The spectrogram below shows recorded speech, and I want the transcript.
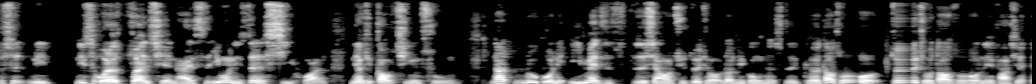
就是你。你是为了赚钱，还是因为你真的喜欢？你要去搞清楚。那如果你一辈子只是想要去追求软体工程师，可是到时候追求到时候，你发现，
